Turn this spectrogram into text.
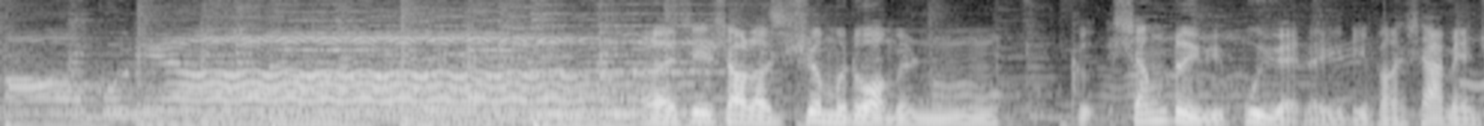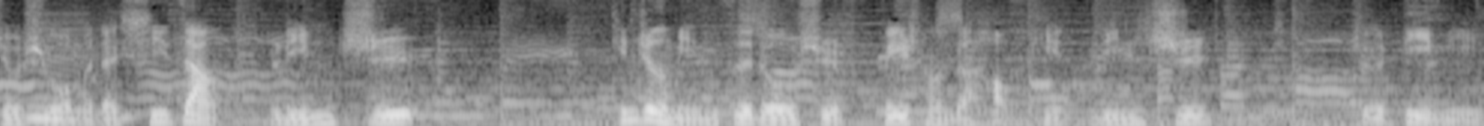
好了，介绍了这么多，我们隔相对于不远的一个地方，下面就是我们的西藏林芝。听这个名字都是非常的好听，林芝这个地名。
